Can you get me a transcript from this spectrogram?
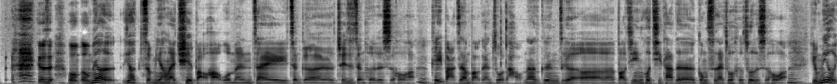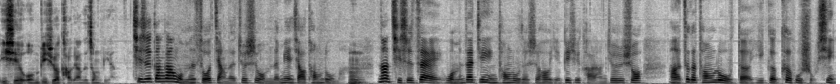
就是我我们要要怎么样来确保哈，我们在整个垂直整合的时候哈，可以把这张保单做得好。那跟这个呃保金或其他的公司来做合作的时候啊，有没有一些我们必须要考量的重点？其实刚刚我们所讲的就是我们的面销通路嘛，嗯，那其实，在我们在经营通路的时候，也必须考量，就是说，呃，这个通路的一个客户属性。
